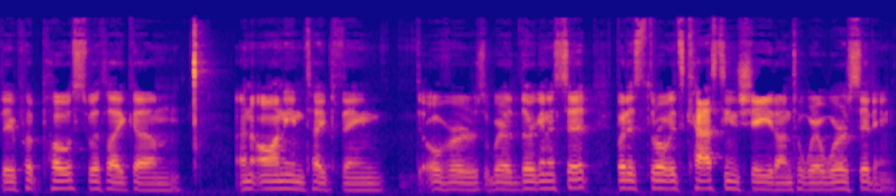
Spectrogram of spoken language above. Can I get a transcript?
They put posts with like um an awning type thing over where they're gonna sit, but it's throw it's casting shade onto where we're sitting.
